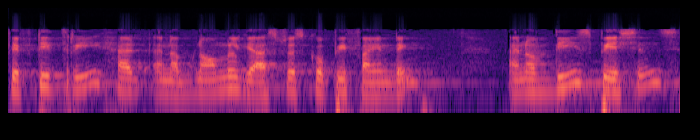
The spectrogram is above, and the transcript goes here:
53 had an abnormal gastroscopy finding, and of these patients,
